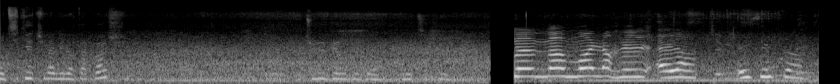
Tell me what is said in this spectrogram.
Ton ticket, tu l'as mis dans ta poche Tu le gardes dedans, le ticket? Maman, elle a, elle a, elle sait ça.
